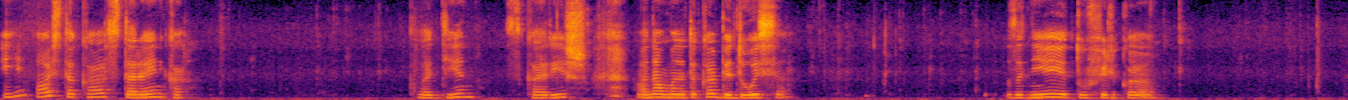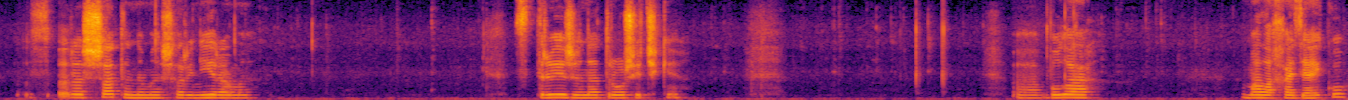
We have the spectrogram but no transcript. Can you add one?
І ось така старенька кладін, скаріш. Вона у мене така бідося. З однією туфелькою, з розшатаними шарнірами, стрижена трошечки. Е, Була мала хазяйку,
